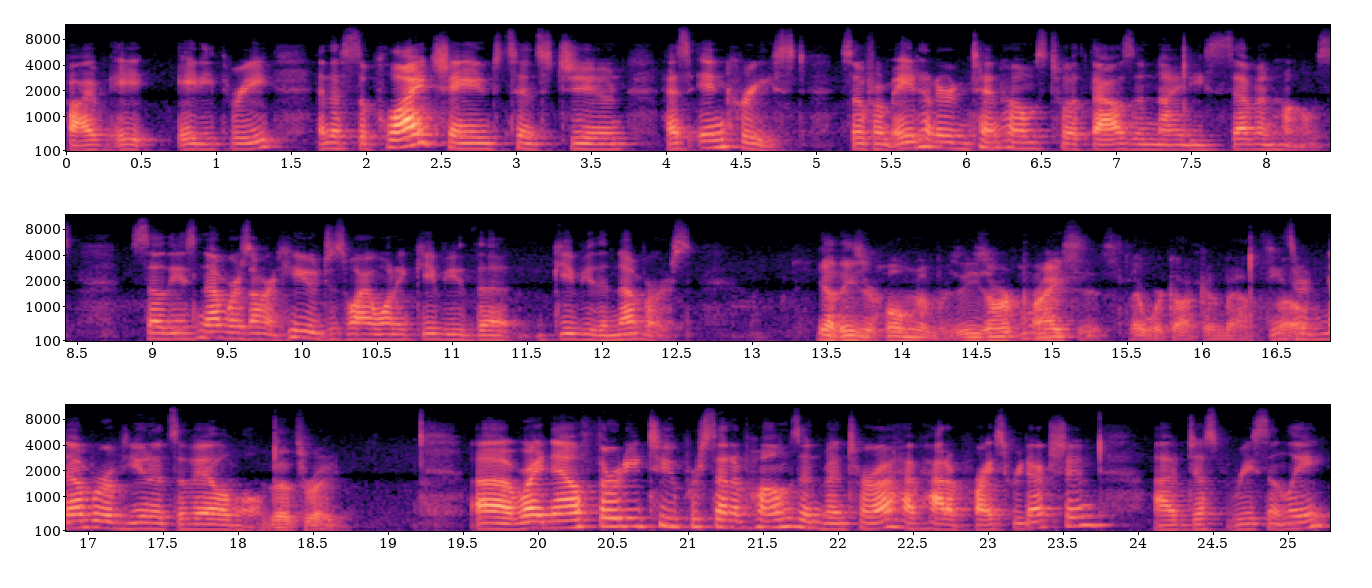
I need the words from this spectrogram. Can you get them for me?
583. And the supply change since June has increased. So from 810 homes to 1,097 homes. So these numbers aren't huge, is why I want to give you the give you the numbers. Yeah, these are home numbers. These aren't prices that we're talking about. These so are number of units available. that's right. Uh, right now, 32% of homes in Ventura have had a price reduction uh, just recently.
